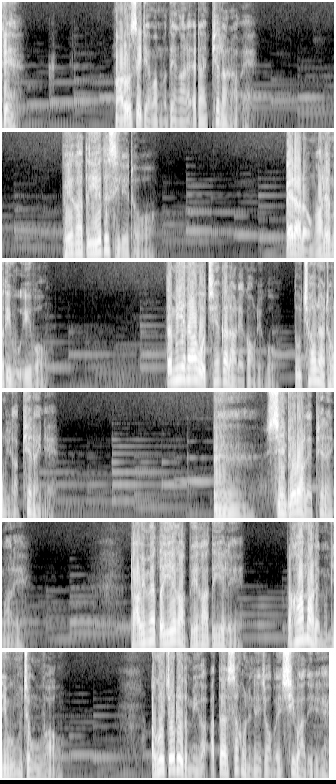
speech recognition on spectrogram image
ကဲငါတို့စိတ်ထဲမှာမတင်ကားတဲ့အတိုင်းဖြစ်လာတာပဲဘယ်ကတရေသစီလေတော့အဲ့ဒါတော့ငါလည်းမသိဘူးအေးပုံတမီးနာကိုချင်းကပ်လာတဲ့ကောင်တွေကိုသူ၆လန့်ထုတ်နေတာဖြစ်နိုင်တယ်အင်းရှင်ပြောတာလည်းဖြစ်နိုင်ပါလေဒါပေမဲ့တရေကဘဲကတရေလေတခါမှလည်းမမြင်ဘူးမကြုံဘူးပါဘူး အခုကျုပ်တို့သမီးကအသက်16နှစ်ကျော်ပဲရှိပါသေးတယ်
